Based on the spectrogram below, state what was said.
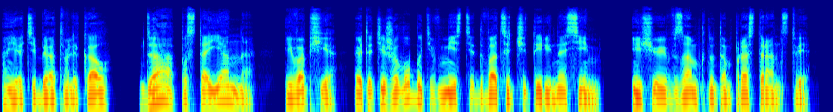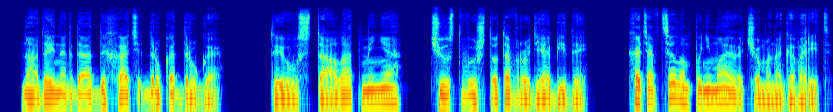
А я тебя отвлекал? Да, постоянно. И вообще, это тяжело быть вместе 24 на 7, еще и в замкнутом пространстве. Надо иногда отдыхать друг от друга. Ты устала от меня? Чувствую что-то вроде обиды. Хотя в целом понимаю, о чем она говорит.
